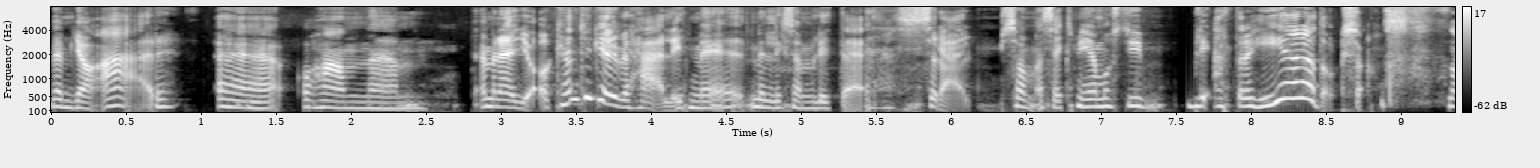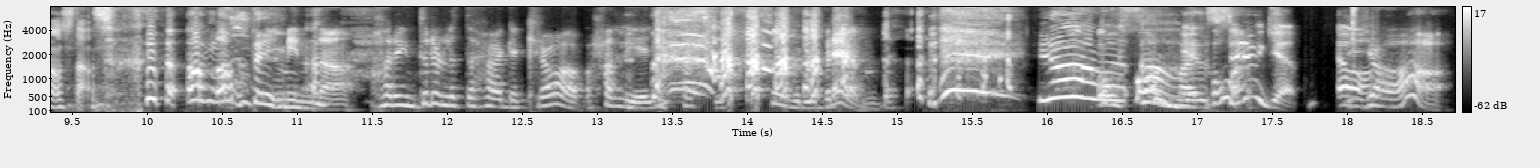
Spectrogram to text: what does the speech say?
vem jag är. Eh, och han, ehm, jag menar, jag kan tycka det är härligt med, med liksom lite sådär sommarsex, men jag måste ju bli attraherad också. Någonstans. Av någonting. Minna, har inte du lite höga krav? Han är ju faktiskt solbränd. Ja, Och fångelsugen! Ja. Ja,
